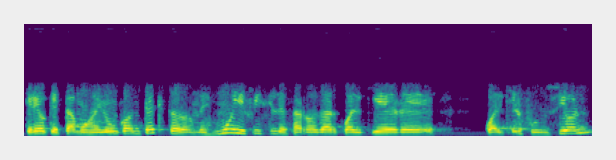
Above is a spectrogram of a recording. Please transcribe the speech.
Creo que estamos en un contexto donde es muy difícil desarrollar cualquier, eh, cualquier función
